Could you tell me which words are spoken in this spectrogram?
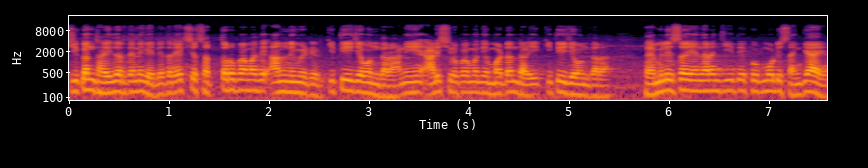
चिकन थाळी जर त्याने घेतली तर एकशे सत्तर रुपयामध्ये अनलिमिटेड कितीही जेवण करा आणि अडीचशे रुपयामध्ये मटन थाळी कितीही जेवण करा. फॅमिलीसह येणाऱ्यांची इथे खूप मोठी संख्या आहे.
